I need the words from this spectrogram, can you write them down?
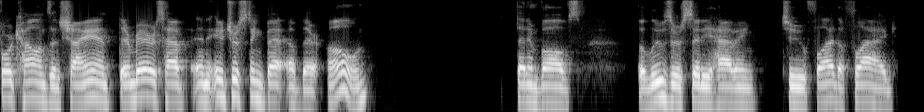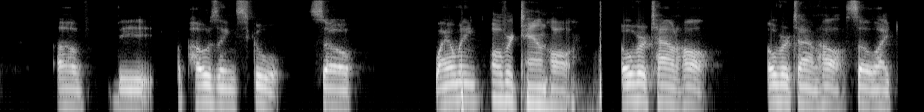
Fort Collins, and Cheyenne, their mayors have an interesting bet of their own that involves the loser city having to fly the flag of the opposing school. So, Wyoming over town hall. Over town hall. Over town hall. So, like,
